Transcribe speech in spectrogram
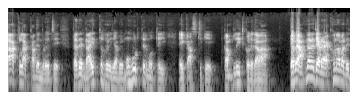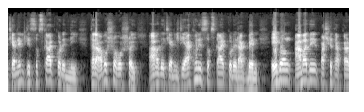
লাখ লাখ খাদেম রয়েছে, তাদের দায়িত্ব হয়ে যাবে মুহূর্তের মধ্যেই এই কাজটিকে কমপ্লিট করে দেওয়া। তবে আপনারা যারা এখন আমাদের চ্যানেলটি সাবস্ক্রাইব করেননি, তারা অবশ্য অবশ্যই আমাদের চ্যানেলটি এখনই সাবস্ক্রাইব করে রাখবেন এবং আমাদের পাশে থাকার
